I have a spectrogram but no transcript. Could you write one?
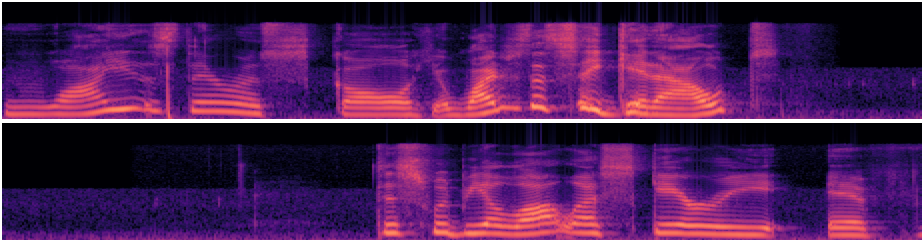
Why is there a skull here? Why does that say get out? This would be a lot less scary if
